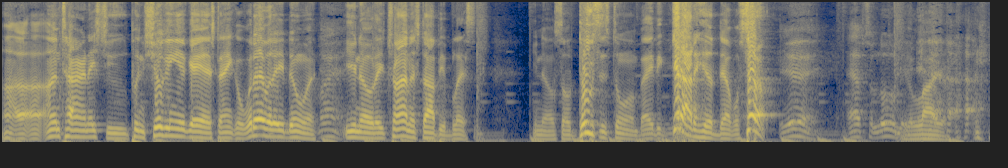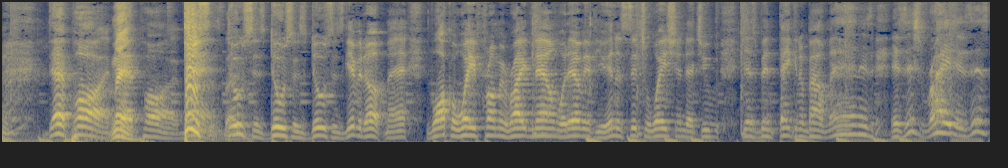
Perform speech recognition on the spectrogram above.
uh, uh, uh, untying their shoes, putting sugar in your gas tank, or whatever they're doing. Man. You know, they trying to stop your blessing. You know, so deuces to them, baby. Get out of here, devil. Shut up. Yeah. Absolutely. You're a liar. That part, Man. that part, Deuces, man. deuces, deuces, deuces. Give it up, man. Walk away from it right now. Whatever. If you're in a situation that you've just been thinking about, man, is is this right? Is this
